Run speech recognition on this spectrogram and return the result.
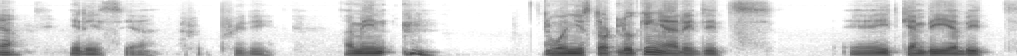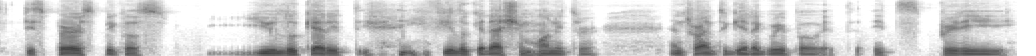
Yeah. It is, yeah. Pretty. I mean, when you start looking at it, it's it can be a bit dispersed because you look at it. If you look at Azure Monitor and try to get a grip of it, it's pretty.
